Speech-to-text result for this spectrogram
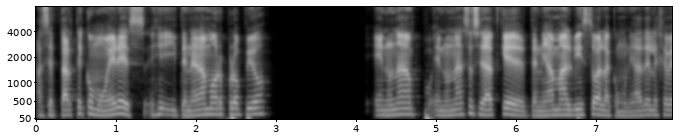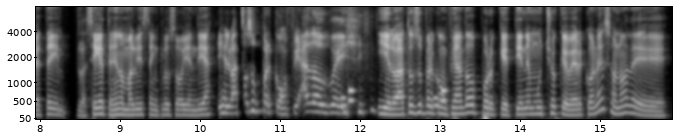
aceptarte como eres y tener amor propio en una en una sociedad que tenía mal visto a la comunidad LGBT y la sigue teniendo mal vista incluso hoy en día. Y el vato súper confiado, güey. Y el vato súper confiado porque tiene mucho que ver con eso, ¿no? De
